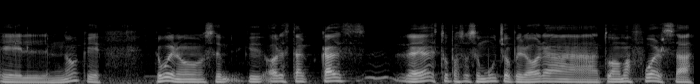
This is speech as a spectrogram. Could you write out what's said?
el, ¿no? Que, que bueno, que ahora está cada esto pasó hace mucho, pero ahora toma más fuerza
